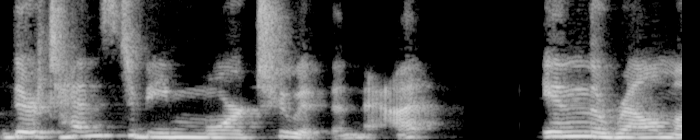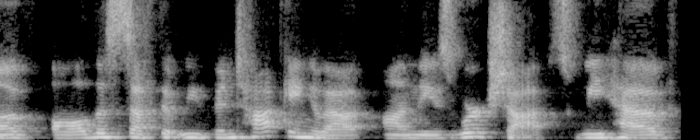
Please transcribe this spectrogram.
There tends to be more to it than that in the realm of all the stuff that we've been talking about on these workshops. We have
